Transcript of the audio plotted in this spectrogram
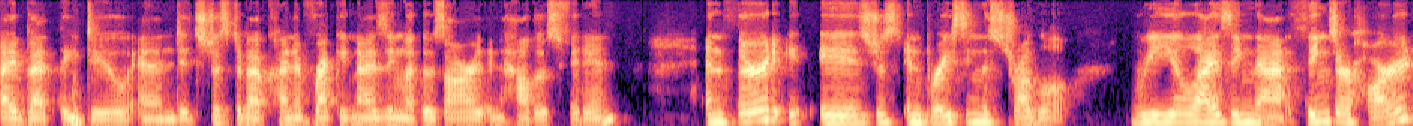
I bet they do. And it's just about kind of recognizing what those are and how those fit in. And third is just embracing the struggle, realizing that things are hard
